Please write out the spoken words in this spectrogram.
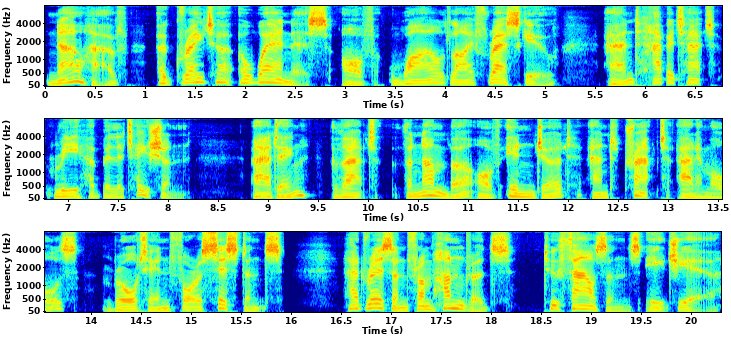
now have a greater awareness of wildlife rescue and habitat rehabilitation, adding that the number of injured and trapped animals brought in for assistance had risen from hundreds to thousands each year.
